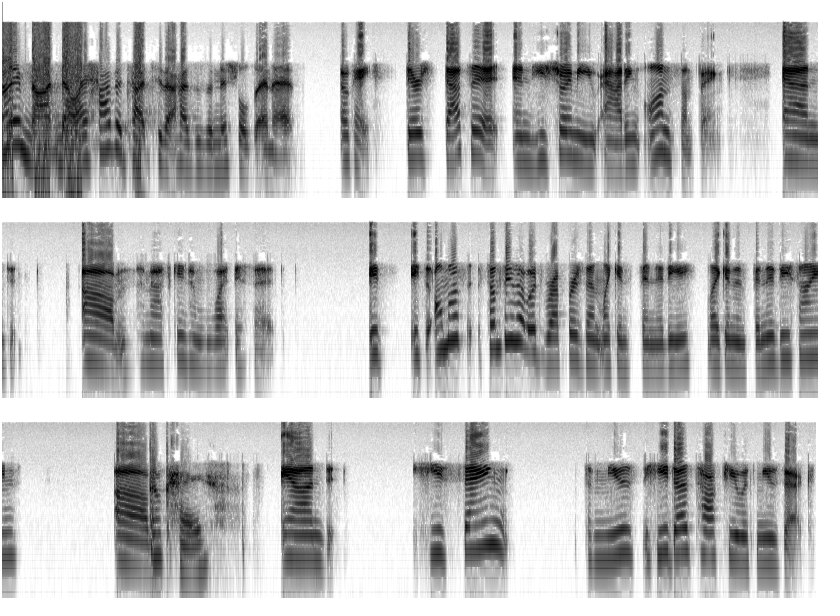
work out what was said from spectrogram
I'm not. No, I have a tattoo that has his initials in it. Okay. There's that's it, and he's showing me you adding on something, and um, I'm asking him what is it. It's it's almost something that would represent like infinity, like an infinity sign. Um, Okay. and he's saying the music he does talk to you with music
